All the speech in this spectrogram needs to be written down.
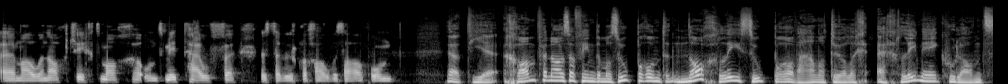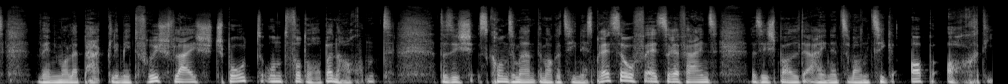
äh, mal eine Nachtschicht machen machen und mithelfen, dass da wirklich alles ankommt. Ja, die Krampfen also finden wir super und noch ein bisschen superer wäre natürlich ein bisschen mehr Kulanz, wenn mal ein Päckchen mit Frischfleisch zu spät und verdorben nachkommt. Das ist das Konsumentenmagazin Espresso auf SRF 1. Es ist bald 21 ab 8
